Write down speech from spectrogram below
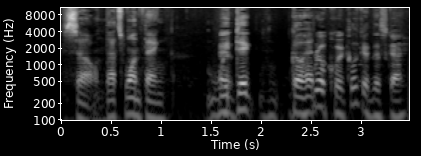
So that's one thing. We Uh, did. Go ahead. Real quick, look at this guy.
